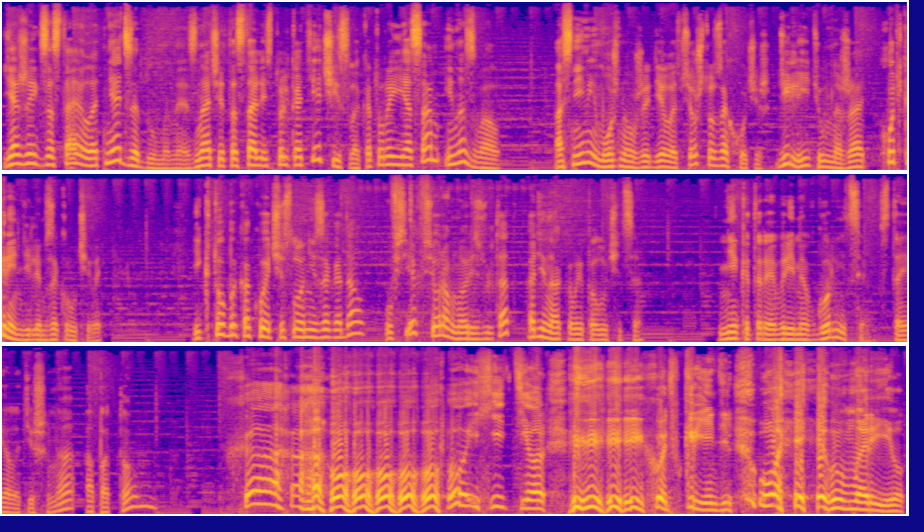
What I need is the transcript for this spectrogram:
Я же их заставил отнять задуманное, значит остались только те числа, которые я сам и назвал. А с ними можно уже делать все, что захочешь. Делить, умножать, хоть кренделем закручивать. И кто бы какое число ни загадал, у всех все равно результат одинаковый получится. Некоторое время в горнице стояла тишина, а потом... Ха-ха-ха, ой, хитер, хоть в крендель, ой, уморил.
